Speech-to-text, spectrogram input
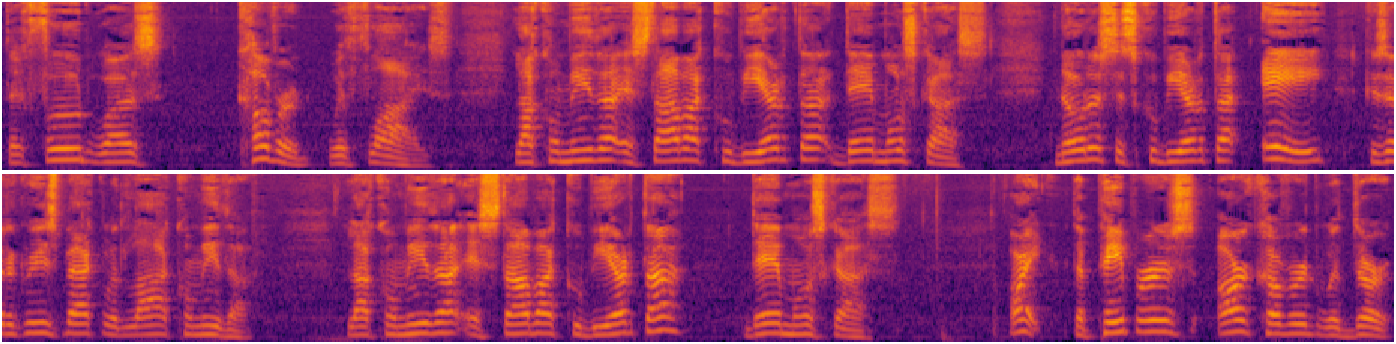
The food was covered with flies. La comida estaba cubierta de moscas. Notice it's cubierta a because it agrees back with la comida. La comida estaba cubierta de moscas. All right, the papers are covered with dirt.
